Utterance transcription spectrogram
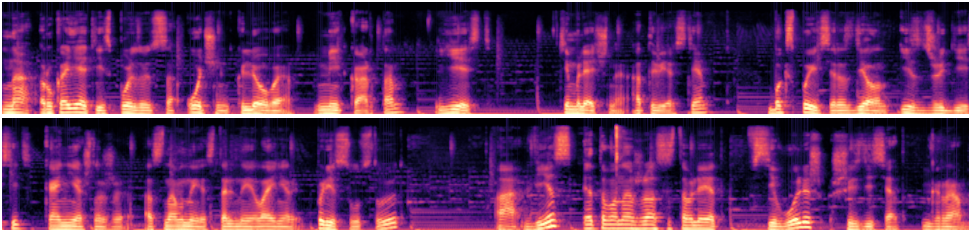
На рукояти используется очень клевая ми-карта. Есть темлячное отверстие. Бэкспейсер сделан из G10. Конечно же, основные стальные лайнеры присутствуют. А вес этого ножа составляет всего лишь 60 грамм.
